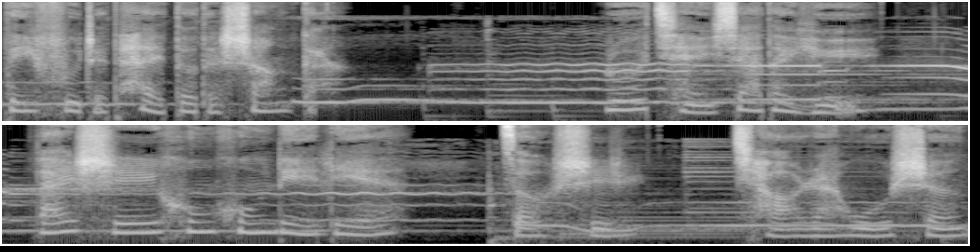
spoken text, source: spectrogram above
背负着太多的伤感。如浅下的雨，来时轰轰烈烈，走时悄然无声。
